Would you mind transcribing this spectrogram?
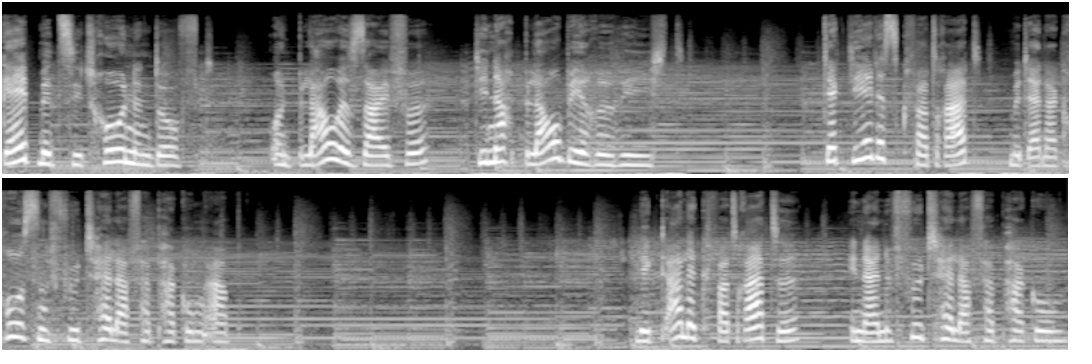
gelb mit Zitronenduft und blaue Seife, die nach Blaubeere riecht. Deckt jedes Quadrat mit einer großen Foodteller-Verpackung ab. Legt alle Quadrate in eine Foodteller-Verpackung.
